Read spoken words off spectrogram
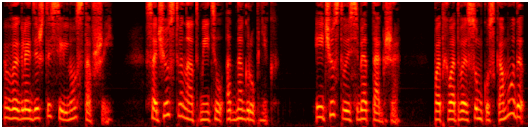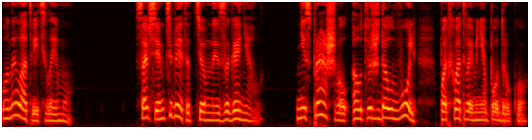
«Выглядишь ты сильно уставший», — сочувственно отметил одногруппник. «И чувствую себя так же», — подхватывая сумку с комода, уныло ответила ему. «Совсем тебя этот темный загонял». Не спрашивал, а утверждал воль, подхватывая меня под руку.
